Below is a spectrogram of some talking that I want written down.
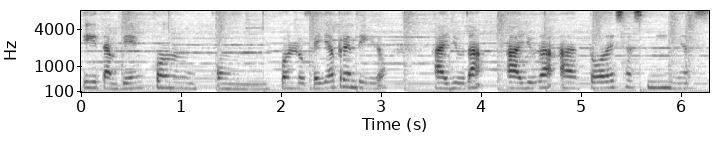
y también con, con, lo que ella ha aprendido ayuda, ayuda a todas esas niñas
